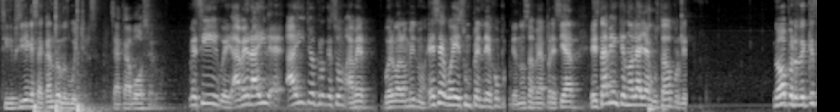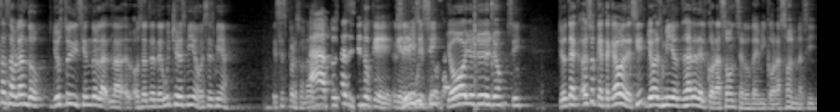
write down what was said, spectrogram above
si sigue sacando los Witchers. Se acabó, cerdo. Pues sí, güey. A ver, ahí, ahí yo creo que son. A ver, vuelvo a lo mismo. Ese güey es un pendejo porque no sabe apreciar. Está bien que no le haya gustado porque. No, pero ¿de qué estás hablando? Yo estoy diciendo, la, la- o sea, el de The Witcher es mío, ese es mía. Ese es personal. Ah, tú estás diciendo que. que sí, The sí, Witcher, sí. o sea, Yo, yo, yo, yo, yo, sí. Yo te, eso que te acabo de decir, yo es mío, sale del corazón, cerdo, de mi corazón, así.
